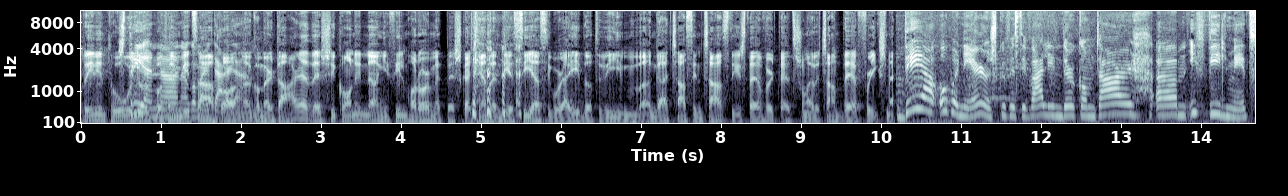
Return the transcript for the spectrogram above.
rrinin të ulur, po themi, mbi ca apo në komerdare dhe shikonin një film horror me peshkaqenë dhe ndjesia sikur ai do të vinte nga çasti në çast, ishte vërtet shumë e veçantë dhe e frikshme. Dea Open Air është ky festivali ndërkombëtar um, i filmit.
